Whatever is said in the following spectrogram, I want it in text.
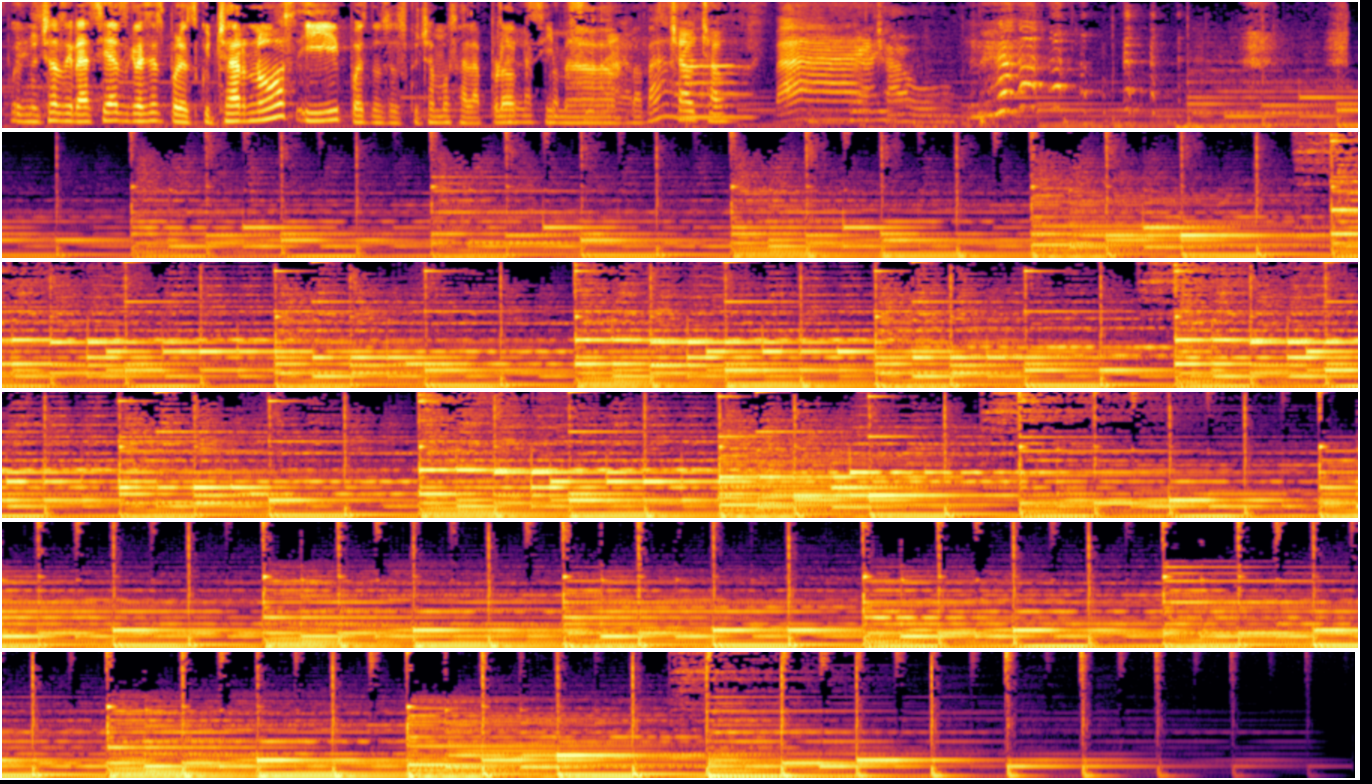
Pues muchas gracias, gracias por escucharnos y pues nos escuchamos a la la próxima. próxima. Bye bye. Chao, chao. Bye. Chao.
